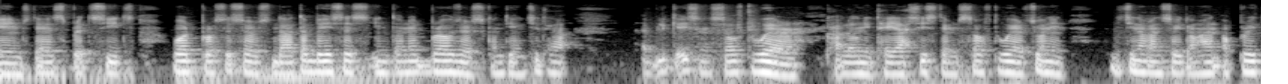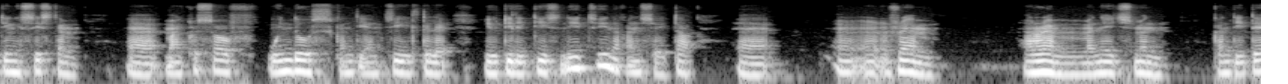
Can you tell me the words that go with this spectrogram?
games te spreadsheets word processors databases internet browsers kan tiang chi application software lo ni theia system software chuanin china kan soi tong han operating system eh, microsoft windows kan tiang chi tele utilities ni china kan soi tak eh, eh, ram ram management kan ti te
